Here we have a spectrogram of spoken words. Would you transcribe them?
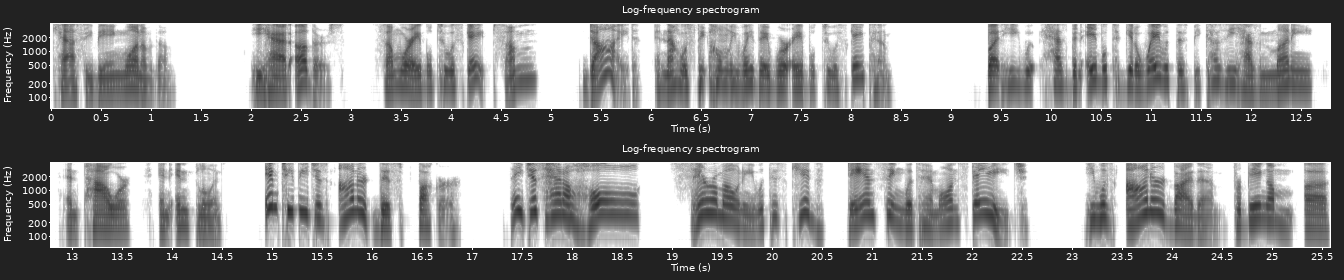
Cassie being one of them. He had others. Some were able to escape, some died, and that was the only way they were able to escape him. But he w- has been able to get away with this because he has money and power and influence. MTV just honored this fucker. They just had a whole ceremony with his kids dancing with him on stage. He was honored by them for being a, a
